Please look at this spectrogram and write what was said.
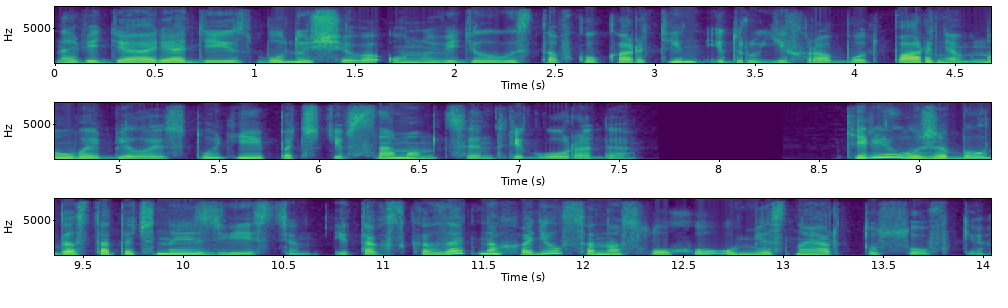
На видеоряде из будущего он увидел выставку картин и других работ парня в новой белой студии почти в самом центре города. Кирилл уже был достаточно известен и, так сказать, находился на слуху у местной арт-тусовки.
